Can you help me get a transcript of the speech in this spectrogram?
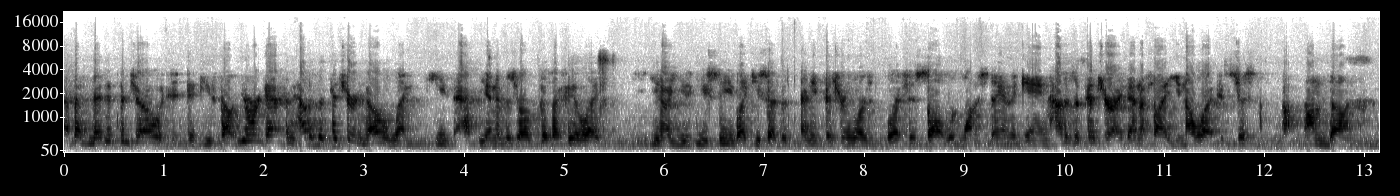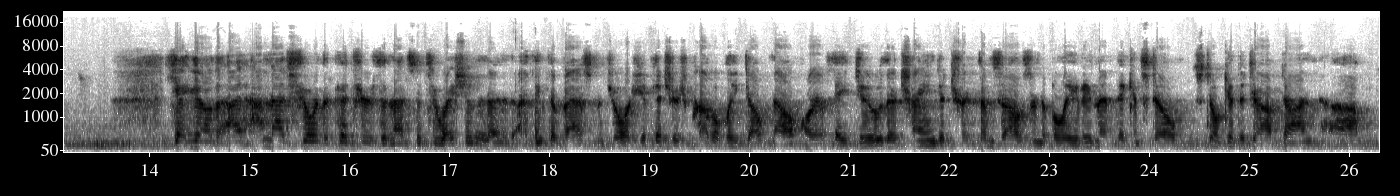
have admitted to Joe if you felt you were gassed? And how does the pitcher know when he's at the end of his rope? Because I feel like, you know, you, you see, like you said, that any pitcher worth, worth his salt would want to stay in the game. How does a pitcher identify, you know what, it's just, I'm done? Yeah, you know, I, I'm not sure the pitchers in that situation. I think the vast majority of pitchers probably don't know, or if they do, they're trained to trick themselves into believing that they can still still get the job done. Um,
